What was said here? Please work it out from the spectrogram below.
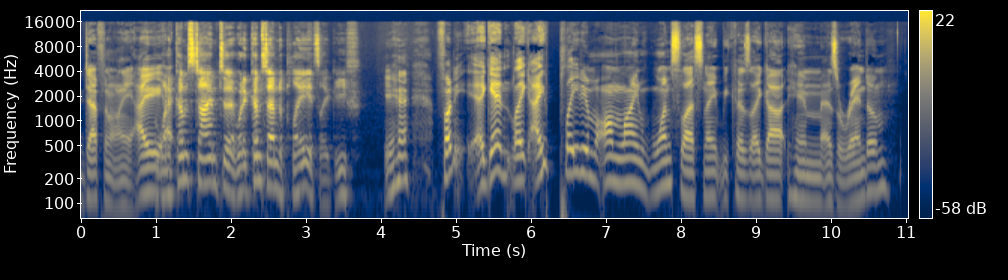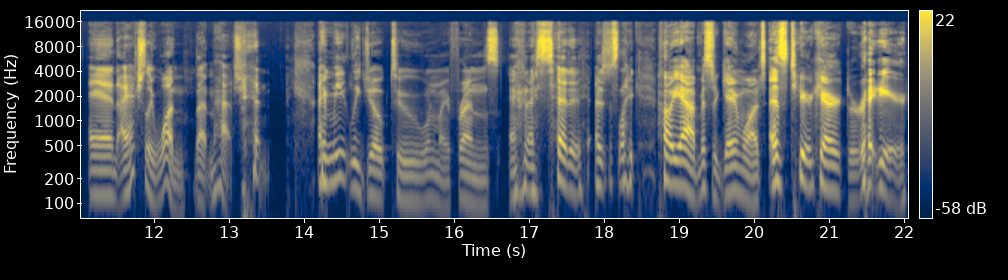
Definitely. I, But when I it comes time to when it comes time to play, it's like, eef. Yeah, funny again. Like I played him online once last night because I got him as a random, and I actually won that match. And I immediately joked to one of my friends, and I said it. I was just like, "Oh yeah, Mr. Game Watch, S tier character right here.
